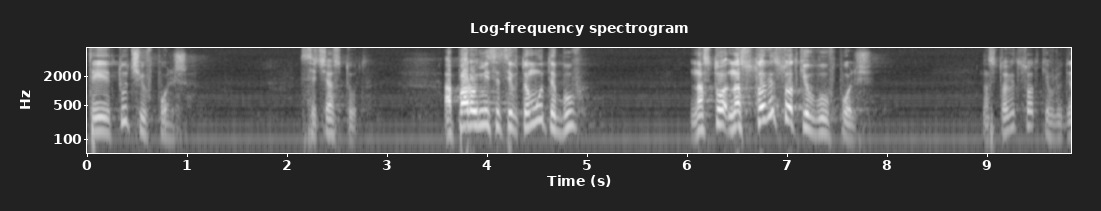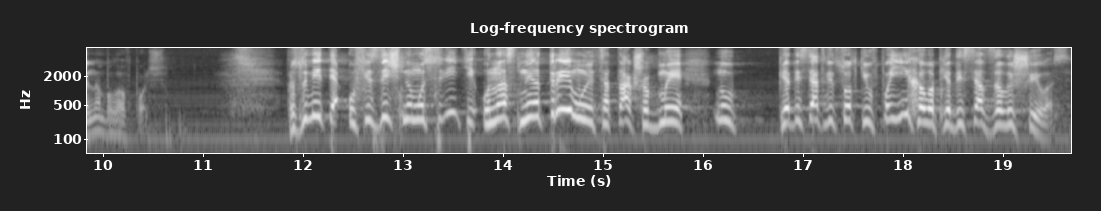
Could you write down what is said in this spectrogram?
Ти тут чи в Польщі? Зараз тут. А пару місяців тому ти був на 100%, на 100% був в Польщі. На 100% людина була в Польщі. Розумієте, у фізичному світі у нас не отримується так, щоб ми ну, 50% поїхало, 50% залишилось.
